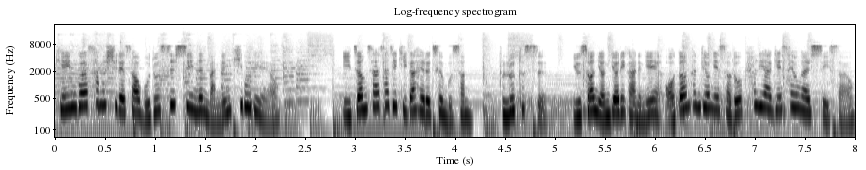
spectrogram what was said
개인과 사무실에서 모두 쓸 수 있는 맞는 키보드예요. 2.4 4GHz 무선, 블루투스, 유선 연결이 가능해 어떤 환경에서도 편리하게 사용할 수 있어요.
